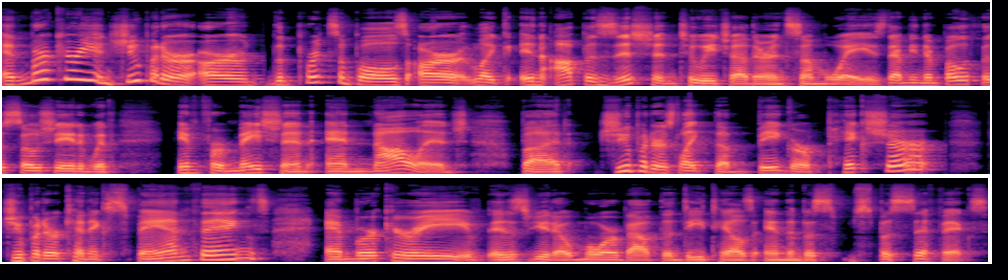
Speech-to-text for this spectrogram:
And Mercury and Jupiter are the principles are like in opposition to each other in some ways. I mean, they're both associated with information and knowledge, but Jupiter's like the bigger picture Jupiter can expand things and Mercury is, you know, more about the details and the specifics.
